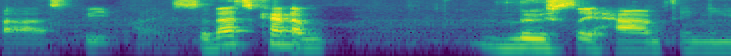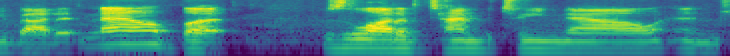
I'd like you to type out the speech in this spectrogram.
uh, speed play. So that's kind of loosely how I'm thinking about it now. But there's a lot of time between now and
